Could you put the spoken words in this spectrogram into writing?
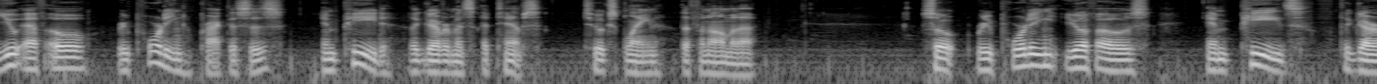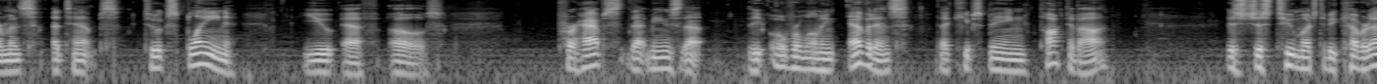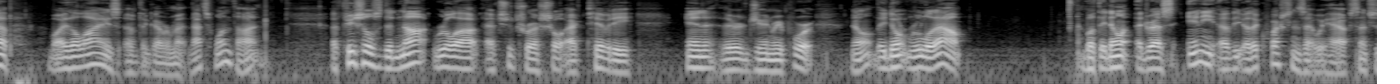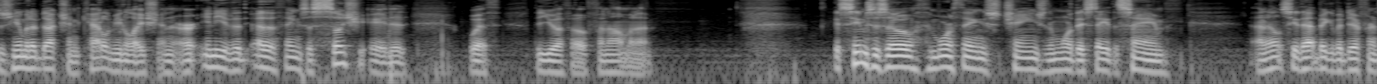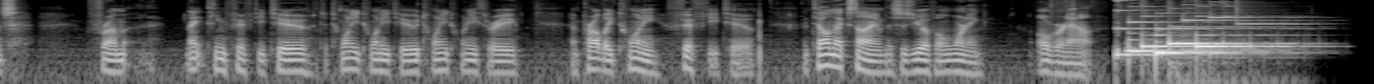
UFO reporting practices impede the government's attempts to explain the phenomena. So, reporting UFOs impedes the government's attempts to explain UFOs. Perhaps that means that the overwhelming evidence that keeps being talked about is just too much to be covered up by the lies of the government. That's one thought. Officials did not rule out extraterrestrial activity in their June report. No, they don't rule it out, but they don't address any of the other questions that we have, such as human abduction, cattle mutilation, or any of the other things associated with the UFO phenomenon. It seems as though the more things change, the more they stay the same. And I don't see that big of a difference from 1952 to 2022, 2023, and probably 2052. Until next time, this is UFO Warning. Over and out.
